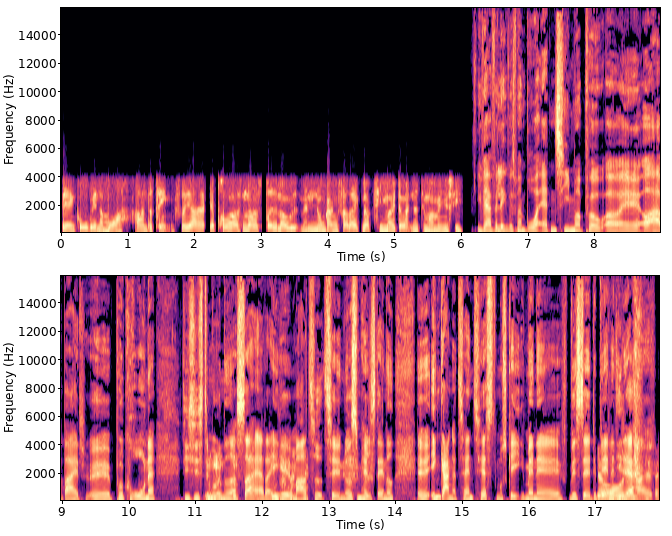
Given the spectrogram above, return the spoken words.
være en god ven og mor og andre ting. Så jeg, jeg prøver sådan at sprede mig ud, men nogle gange så er der ikke nok timer i døgnet, det må man jo sige. I hvert fald ikke, hvis man bruger 18 timer på at, øh, at arbejde øh, på corona de sidste måneder. Så er der ikke meget tid til noget som helst andet. Øh, ikke engang at tage en test måske, men øh, hvis øh, det bliver de der... det har jeg da.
